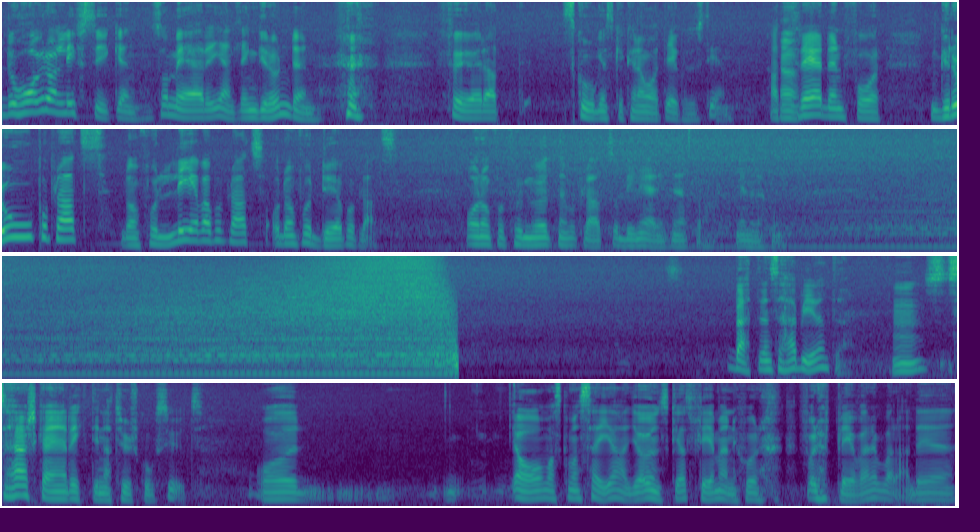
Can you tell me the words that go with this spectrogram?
då har vi då en livscykeln som är egentligen grunden för att skogen ska kunna vara ett ekosystem. Att Ja. träden får gro på plats, de får leva på plats och de får dö på plats. Och de får förmultna på plats och bli näring till nästa generation. Bättre än så här blir det inte. Mm. Så här ska en riktig naturskog se ut. Och ja, vad ska man säga? Jag önskar att fler människor får uppleva det bara. Det,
